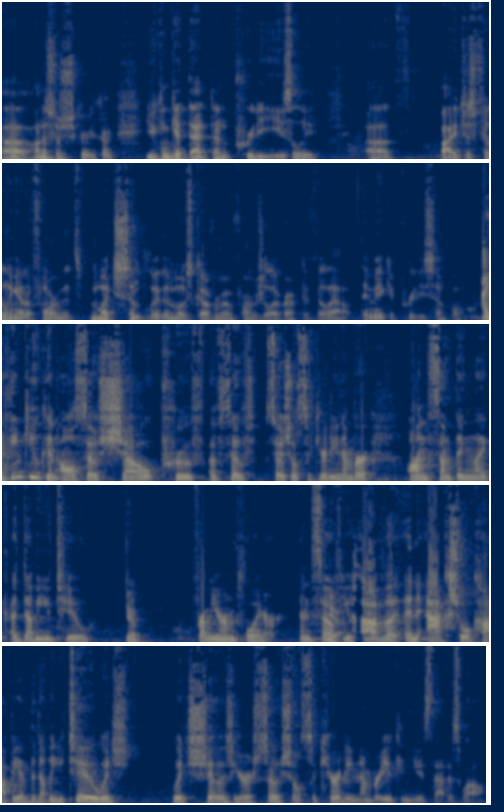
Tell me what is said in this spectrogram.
uh, on a social security card. You can get that done pretty easily uh, by just filling out a form that's much simpler than most government forms you'll ever have to fill out. They make it pretty simple. I think you can also show proof of so- social security number on something like a W 2 yep. from your employer. And so yeah. if you have a, an actual copy of the W 2, which which shows your social security number, you can use that as well.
